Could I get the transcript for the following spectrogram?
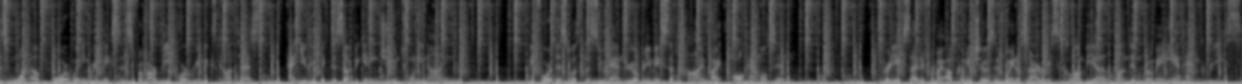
is one of four winning remixes from our Beatport Remix contest, and you can pick this up beginning June 29. Before this was the Subandrio remix of Time by Paul Hamilton. Pretty excited for my upcoming shows in Buenos Aires, Colombia, London, Romania, and Greece.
